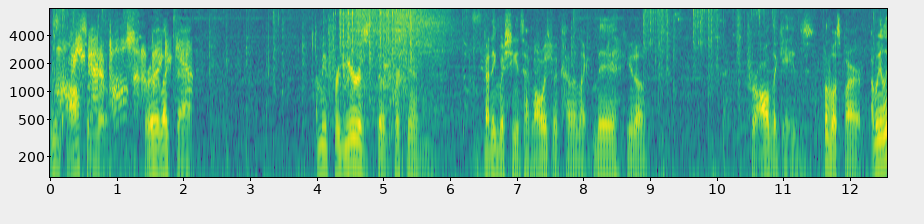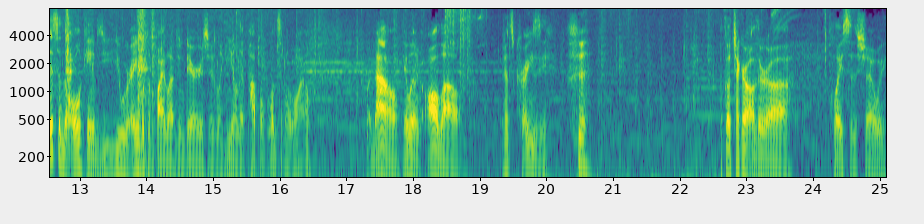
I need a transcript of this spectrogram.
This is awesome though. I really like that. I mean, for years the freaking vending machines have always been kind of like meh, you know. For all the games, for the most part. I mean, at least in the old games, you, you were able to buy legendaries and like you know they pop up once in a while. But now they went like, all out. That's crazy. Let's go check out other uh, places, shall we?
